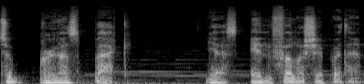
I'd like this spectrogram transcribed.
to bring us back, yes, in fellowship with Him.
